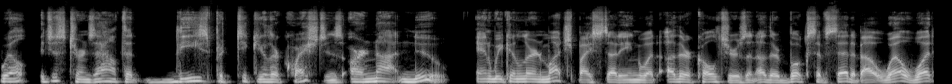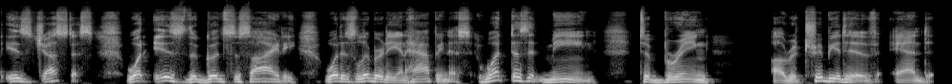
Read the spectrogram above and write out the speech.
Well, it just turns out that these particular questions are not new. And we can learn much by studying what other cultures and other books have said about, well, what is justice? What is the good society? What is liberty and happiness? What does it mean to bring a retributive and,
